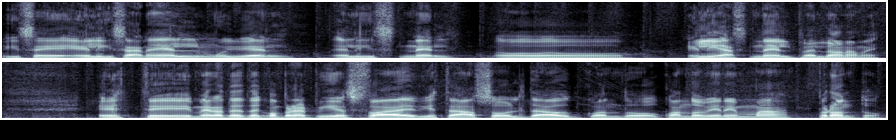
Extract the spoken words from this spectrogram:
Dice Elisanel, muy bien. Elisnel o Eliasnel, perdóname. Este, mira, te comprar el PS5 y estaba sold out. Cuando, cuando vienen más? Pronto.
